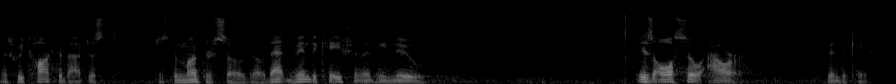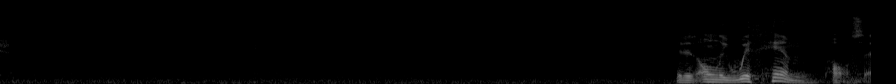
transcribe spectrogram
which we talked about just, just a month or so ago. That vindication that he knew is also our vindication. It is only with him, Paul says,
